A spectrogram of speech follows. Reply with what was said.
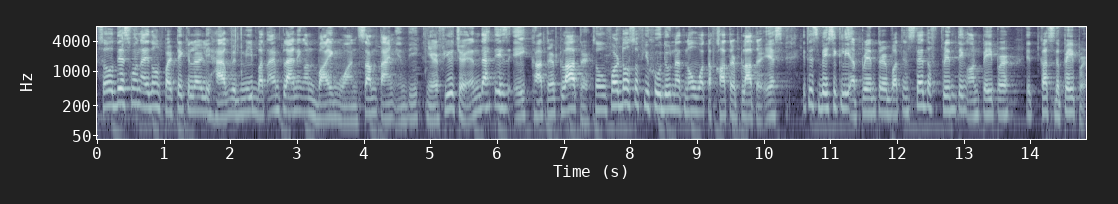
So this one I don't particularly have with me but I'm planning on buying one sometime in the near future and that is a cutter plotter. So for those of you who do not know what a cutter plotter is, it is basically a printer but instead of printing on paper, it cuts the paper.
